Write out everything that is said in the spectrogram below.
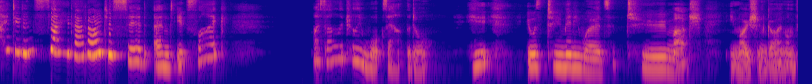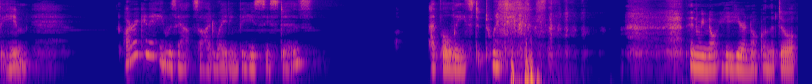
I didn't say that. I just said, and it's like my son literally walks out the door. He it was too many words, too much emotion going on for him. I reckon he was outside waiting for his sisters at least 20 minutes. then we not hear a knock on the door.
